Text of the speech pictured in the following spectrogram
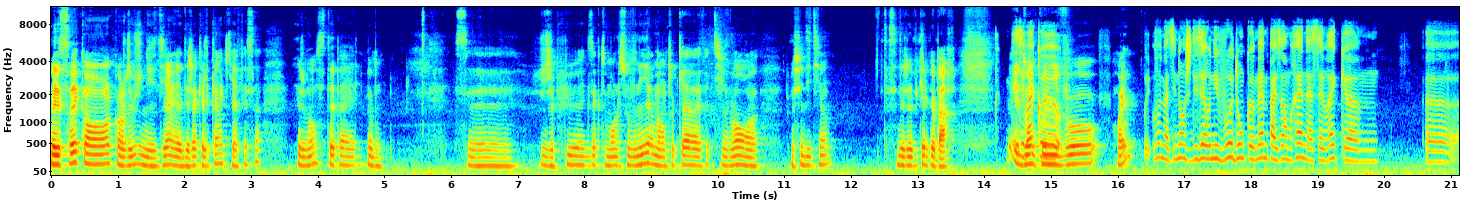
Mais c'est vrai, quand, quand je l'ai vu, je me dis, tiens, il y a déjà quelqu'un qui a fait ça. Et je me demande si c'était pas elle. Mais bon, c'est... J'ai plus exactement le souvenir, mais en tout cas, effectivement, euh, je me suis dit, tiens, ça s'est déjà vu quelque part. Et vrai donc, au niveau... Oui, Oui, vas-y, non, je disais au niveau, donc euh, même par exemple Rennes, c'est vrai que euh,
